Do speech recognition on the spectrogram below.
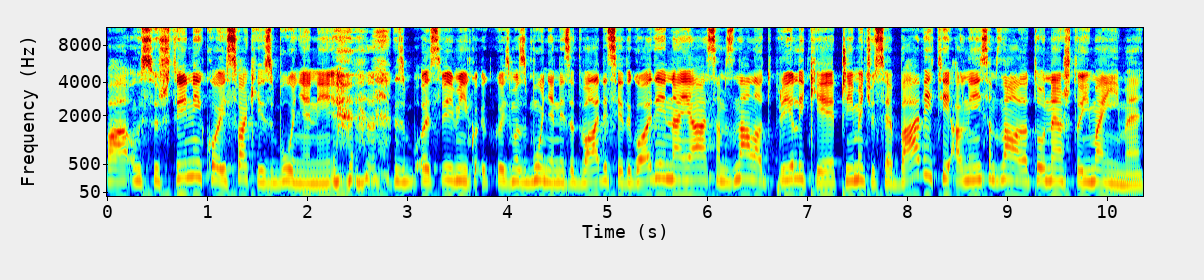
Pa u suštini koji svaki zbunjeni, svi mi koji smo zbunjeni za 20 godina, ja sam znala otprilike čime ću se baviti, ali nisam znala da to nešto ima ime.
